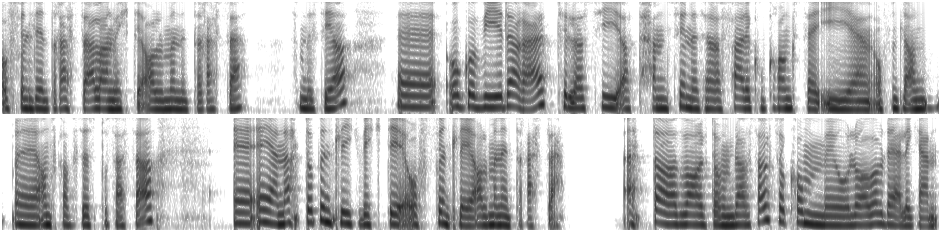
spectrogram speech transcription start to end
offentlig interesse, eller en viktig allmenninteresse, som de sier. Og gå videre til å si at hensynet til rettferdig konkurranse i offentlige anskaffelsesprosesser Eh, er nettopp en slik viktig offentlig allmenninteresse. Etter at Varg-dommen ble avsagt, så kom jo Lovavdelingen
